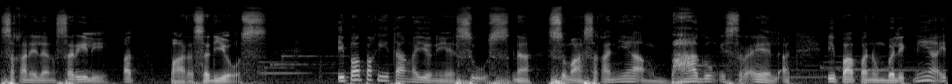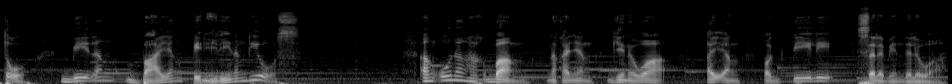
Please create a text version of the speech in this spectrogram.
sa kanilang sarili at para sa Diyos. Ipapakita ngayon ni Jesus na sumasa kanya ang bagong Israel at ipapanumbalik niya ito bilang bayang pinili ng Diyos. Ang unang hakbang na kanyang ginawa ay ang pagpili sa labindalawa.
